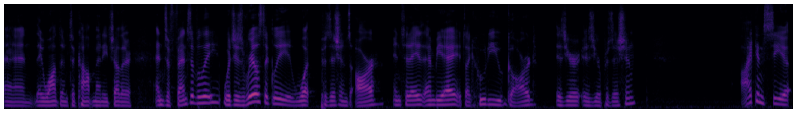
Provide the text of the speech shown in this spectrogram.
and they want them to complement each other. And defensively, which is realistically what positions are in today's NBA, it's like who do you guard is your is your position. I can see it.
